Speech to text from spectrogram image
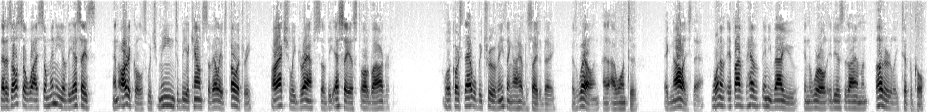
That is also why so many of the essays and articles which mean to be accounts of Eliot's poetry are actually drafts of the essayist autobiography. Well, of course, that will be true of anything I have to say today as well, and I, I want to acknowledge that. One of, if I have any value in the world, it is that I am an utterly typical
